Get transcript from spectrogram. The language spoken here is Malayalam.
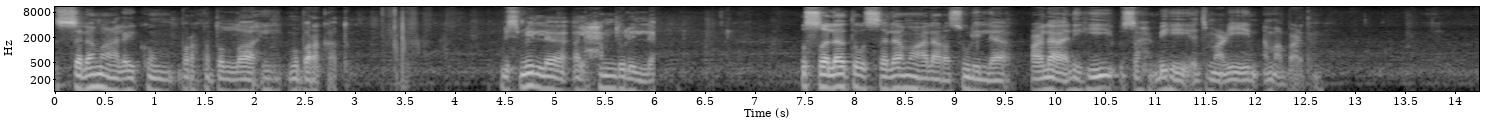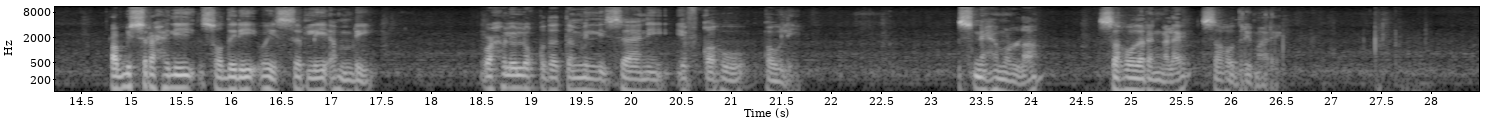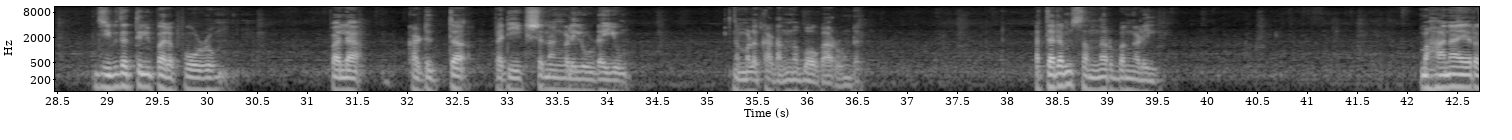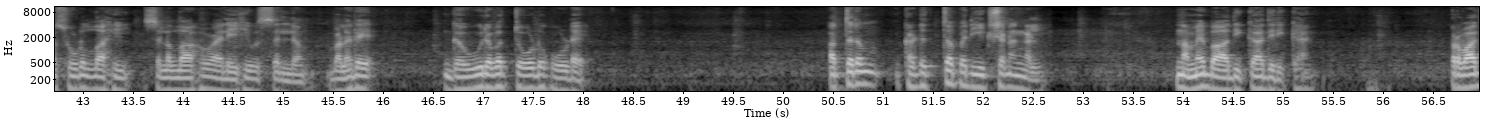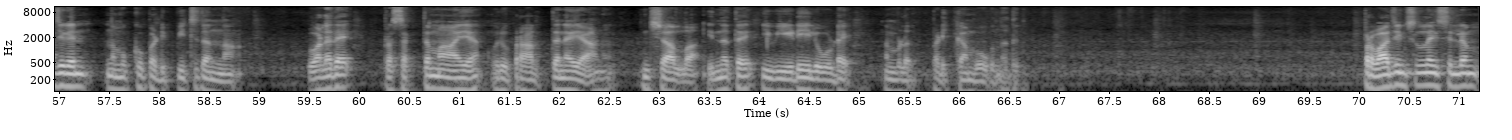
السلام عليكم ورحمة الله وبركاته بسم الله الحمد لله والصلاة والسلام على رسول الله وعلى آله وصحبه أجمعين أما بعد رب اشرح لي صدري ويسر لي أمري واحلل عقدة من لساني يفقه قولي സ്നേഹമുള്ള സഹോദരങ്ങളെ സഹോദരിമാരെ ജീവിതത്തിൽ പലപ്പോഴും പല കടുത്ത പരീക്ഷണങ്ങളിലൂടെയും നമ്മൾ കടന്നു പോകാറുണ്ട്. അത്തരം സന്ദർഭങ്ങളിൽ മഹാനായ റസൂലുള്ളാഹി സല്ലാഹു അലഹി വസല്ലം വളരെ ഗൗരവത്തോടുകൂടെ അത്തരം കടുത്ത പരീക്ഷണങ്ങൾ നമ്മെ ബാധിക്കാതിരിക്കാൻ പ്രവാചകൻ നമുക്ക് പഠിപ്പിച്ചു തന്ന വളരെ പ്രസക്തമായ ഒരു പ്രാർത്ഥനയാണ് ഇൻഷാല്ല ഇന്നത്തെ ഈ വീഡിയോയിലൂടെ നമ്മൾ പഠിക്കാൻ പോകുന്നത്. പ്രവാചകൻ സല്ലല്ലാഹു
